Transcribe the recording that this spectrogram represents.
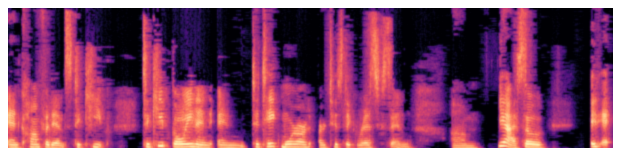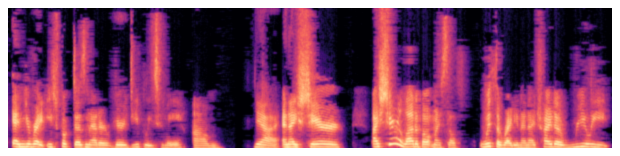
and confidence to keep to keep going and and to take more art- artistic risks and um yeah so it, and you're right each book does matter very deeply to me um yeah and i share i share a lot about myself with the writing and i try to really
